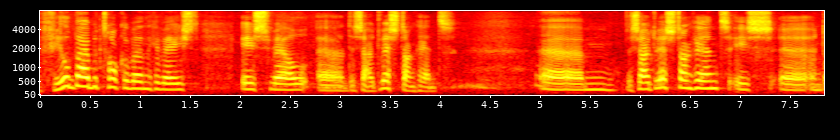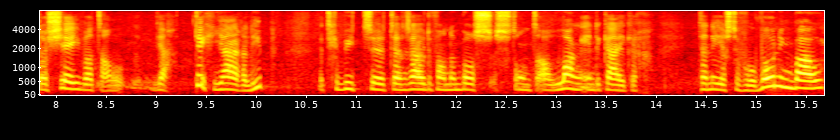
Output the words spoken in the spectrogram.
veel bij betrokken ben geweest, is wel de Zuidwest-tangent. Um, de Zuidwest-tangent is uh, een dossier wat al ja, tig jaren liep. Het gebied uh, ten zuiden van Den Bosch stond al lang in de kijker. Ten eerste voor woningbouw.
